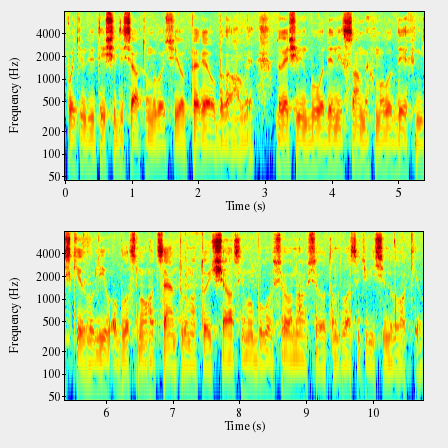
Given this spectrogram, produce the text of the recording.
Потім в 2010 році його переобрали. До речі, він був один із самих молодих міських голів обласного центру на той час. Йому було всього на всього там 28 років.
